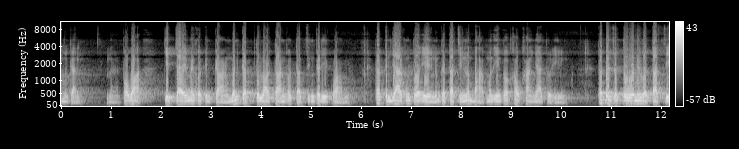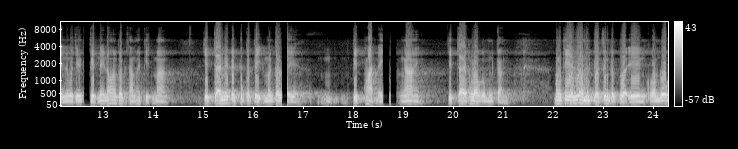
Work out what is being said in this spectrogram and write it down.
เหมือนกันนะเพราะว่าจิตใจไม่ค่อยเป็นกลาง เหมือนกับตุลาการเขาตัดสินคดีความ ถ้าเป็นญาติของตัวเองเนี่ยมันก็ตัดสินลำบากบางทีก็เข้าข้างญาติตัวเอง ถ้าเป็นศัตรูนี่ก็ตัดสินบางทีผิดน้อยก็ไปทำให้ผิดมาก จิตใจไม่เป็นปกติมันก็เลยผิดพลาดได้ง่าย จิตใจของเราก็เหมือนกันบางทีเรื่องมันเกิดขึ้นกับตัวเอง ความโลภ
